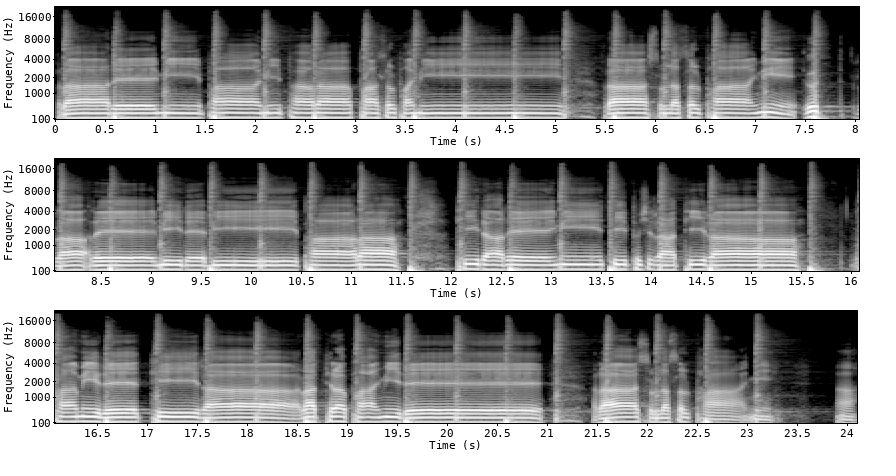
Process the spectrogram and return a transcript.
라레미 파미 파라 파솔 파미 라솔라 솔 파미 으라레 미레 미 파라 티라 레미 티투시라 티라. 파미레 티라. 라티라 파미레. 라솔라솔 파미. 아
